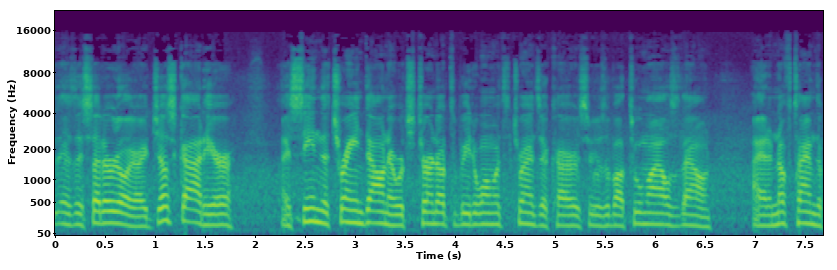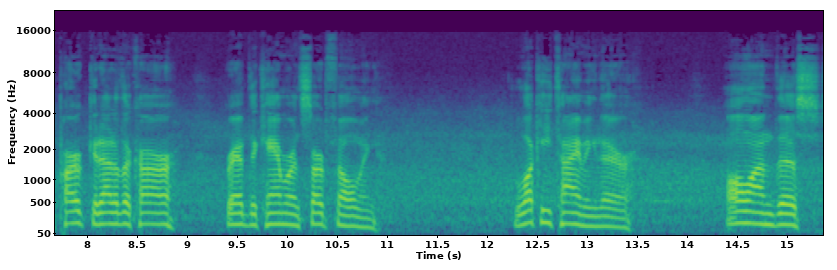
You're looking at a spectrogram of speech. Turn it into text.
as I said earlier, I just got here. I seen the train down there, which turned out to be the one with the transit cars. It was about two miles down. I had enough time to park, get out of the car, grab the camera, and start filming. Lucky timing there. All on this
